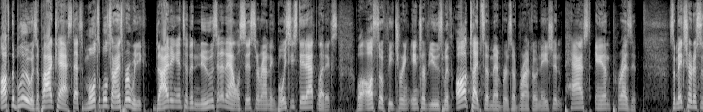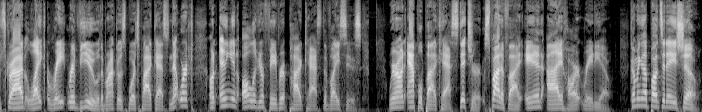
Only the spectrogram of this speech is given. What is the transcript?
Off the Blue is a podcast that's multiple times per week, diving into the news and analysis surrounding Boise State athletics while also featuring interviews with all types of members of Bronco Nation, past and present. So make sure to subscribe, like, rate, review the Bronco Sports Podcast Network on any and all of your favorite podcast devices. We're on Apple Podcasts, Stitcher, Spotify, and iHeartRadio. Coming up on today's show,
